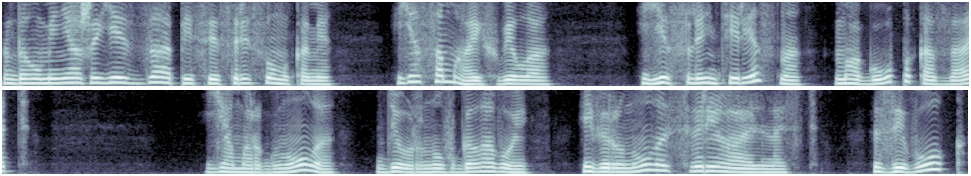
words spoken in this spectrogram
Да у меня же есть записи с рисунками. Я сама их вела. Если интересно, могу показать. Я моргнула, дернув головой, и вернулась в реальность. Зевок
